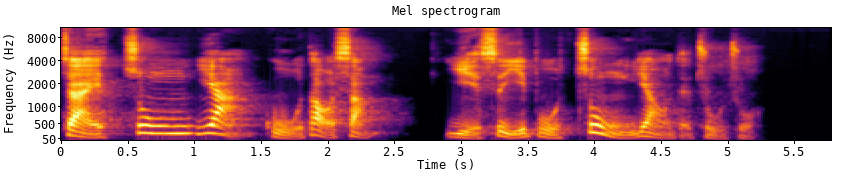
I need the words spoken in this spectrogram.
在中亚古道上也是一部重要的著作。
